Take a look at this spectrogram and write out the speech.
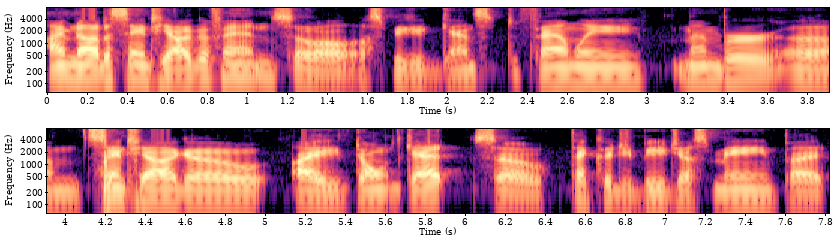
I'm not a Santiago fan, so I'll, I'll speak against family member um, Santiago. I don't get, so that could be just me. But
